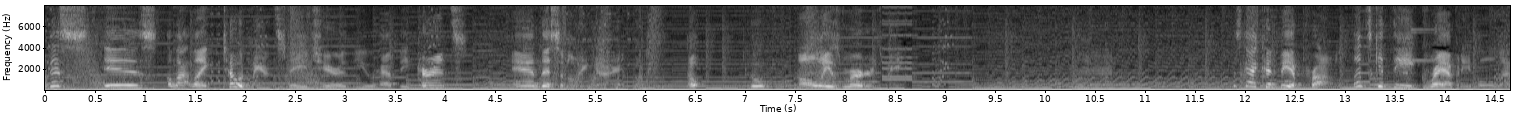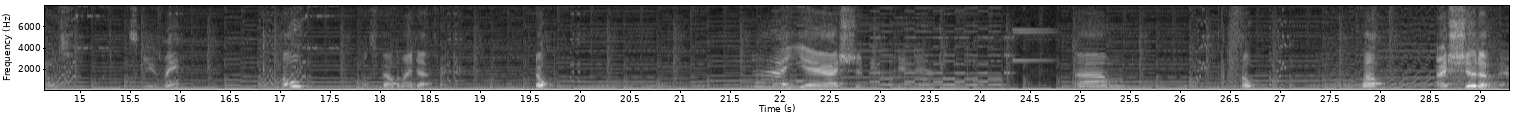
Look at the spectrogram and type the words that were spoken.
Now this is a lot like Toadman stage here. You have the currents and this annoying guy. Oh, who always murders me. Hmm. This guy could be a problem. Let's get the gravity hold out. Excuse me. Oh! Almost fell to my death right there. Nope. Ah, uh, yeah, I should be okay there. Um... Oh. Well, I should have been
